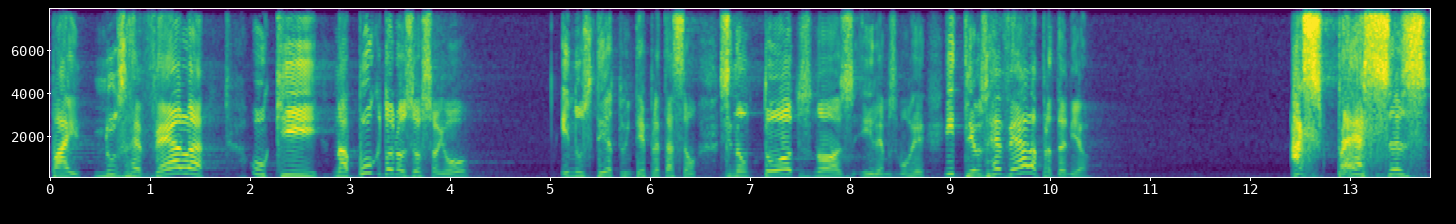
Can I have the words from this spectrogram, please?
Pai, nos revela o que Nabucodonosor sonhou e nos dê a tua interpretação, senão todos nós iremos morrer. E Deus revela para Daniel. As pressas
